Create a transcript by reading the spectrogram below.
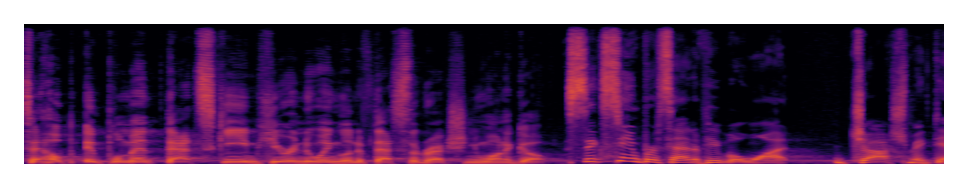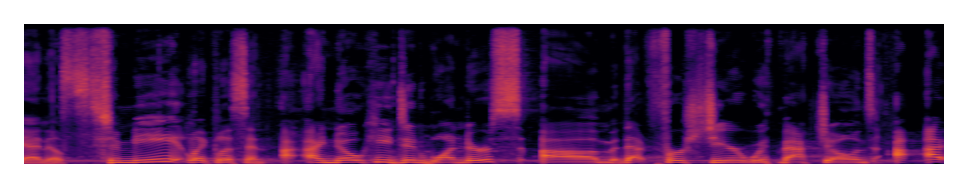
to help implement that scheme here in New England if that's the direction you want to go. 16% of people want Josh McDaniels. To me, like, listen, I know he did wonders um, that first year with Mac Jones. I, I,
